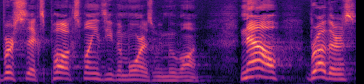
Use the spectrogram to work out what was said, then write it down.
Verse 6, Paul explains even more as we move on. Now, brothers,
